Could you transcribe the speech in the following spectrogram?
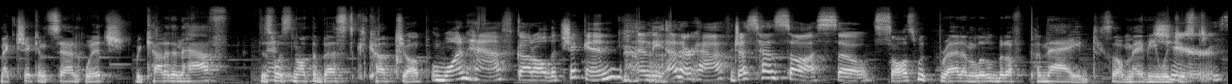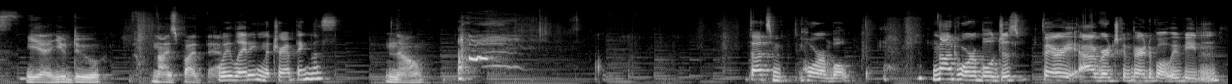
McChicken sandwich. We cut it in half. This was not the best cut job. One half got all the chicken, and the other half just has sauce. So Sauce with bread and a little bit of panade. So maybe we Cheers. just, yeah, you do. Nice bite there. we lading the tramping this? no. That's horrible. Not horrible, just very average compared to what we've eaten.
